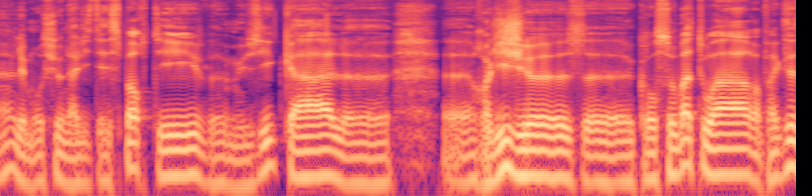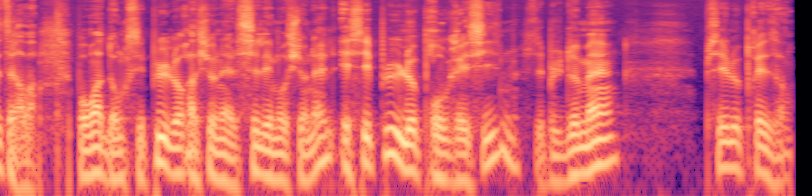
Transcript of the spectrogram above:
Hein. L'émotionnalité sportive, musicale, euh, religieuse, consommatoire, etc. Pour moi, donc, c'est plus le rationnel, c'est l'émotionnel et c'est plus le progressisme, c'est plus demain, c'est le présent.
